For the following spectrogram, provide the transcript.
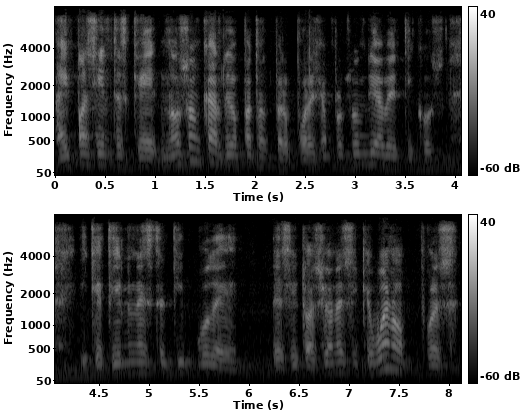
hay pacientes que no son cardiópatas, pero por ejemplo son diabéticos y que tienen este tipo de, situaciones y que bueno, pues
